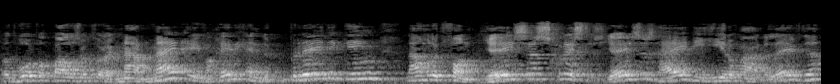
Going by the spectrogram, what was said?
het woord wat Paulus ook gebruikt. Naar mijn evangelie en de prediking, namelijk van Jezus Christus. Jezus, hij die hier op aarde leefde.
